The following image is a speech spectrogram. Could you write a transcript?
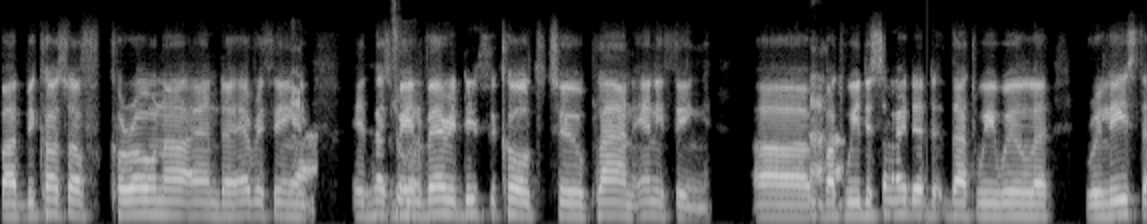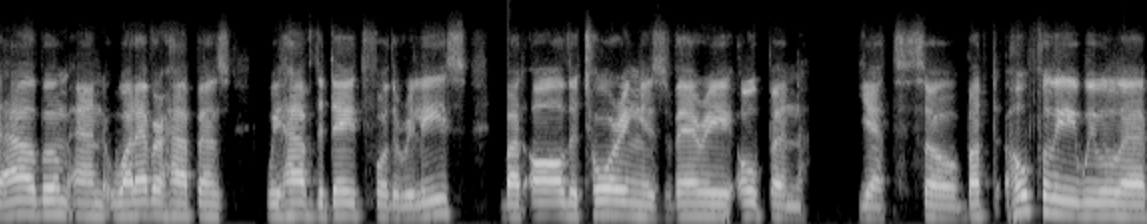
but because of Corona and uh, everything, yeah, it has sure. been very difficult to plan anything. Uh, uh-huh. But we decided that we will uh, release the album, and whatever happens, we have the date for the release. But all the touring is very open yet. So, but hopefully, we will uh,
